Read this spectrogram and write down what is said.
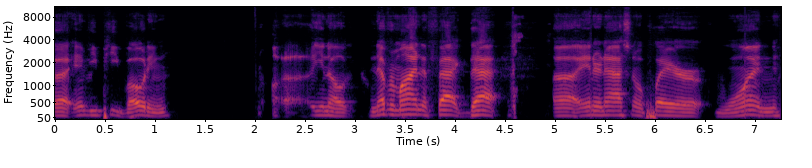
uh, MVP voting. Uh, you know, never mind the fact that uh, international player won.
